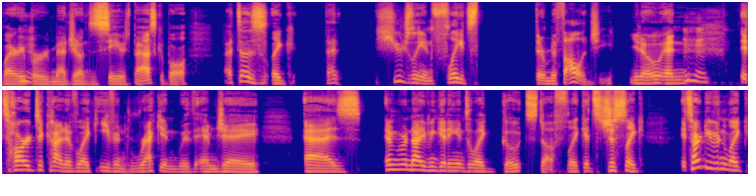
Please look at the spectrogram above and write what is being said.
Larry Mhm. Bird, Magic Johnson saved basketball, that does like that hugely inflates their mythology, you know, and Mhm. it's hard to kind of like even reckon with MJ as and we're not even getting into like goat stuff. Like it's just like it's hard to even like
